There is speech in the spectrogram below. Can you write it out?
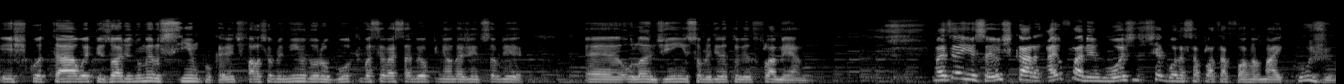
e escutar o episódio número 5, que a gente fala sobre Ninho do Urubu, que você vai saber a opinião da gente sobre é, o Landim e sobre a diretoria do Flamengo. Mas é isso, aí os caras. Aí o Flamengo hoje chegou nessa plataforma Maicujo,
